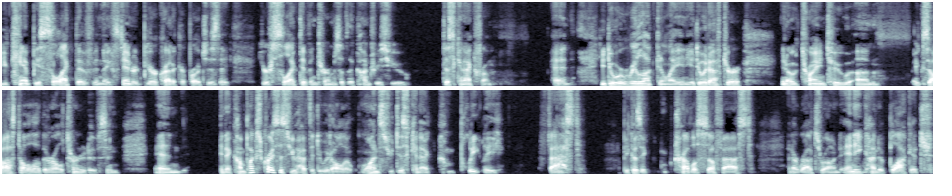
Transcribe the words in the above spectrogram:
you can't be selective in the standard bureaucratic approach is that you're selective in terms of the countries you disconnect from. And you do it reluctantly and you do it after, you know, trying to um, exhaust all other alternatives. And, and in a complex crisis, you have to do it all at once. You disconnect completely fast because it travels so fast and it routes around any kind of blockage.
